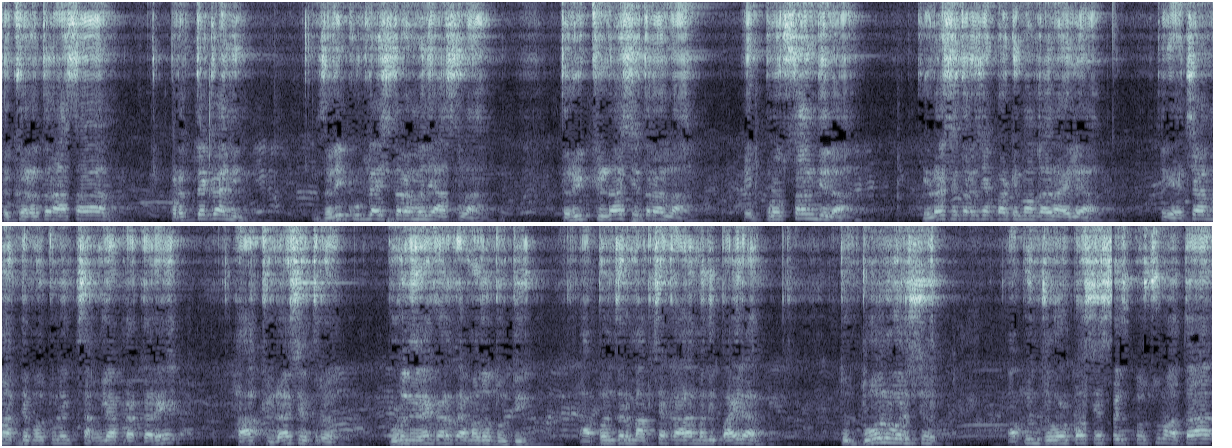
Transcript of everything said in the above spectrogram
तर खरं तर असा प्रत्येकाने जरी कुठल्या क्षेत्रामध्ये असला तरी क्रीडा क्षेत्राला एक प्रोत्साहन दिला क्रीडा क्षेत्राच्या पाठीमागा राहिल्या तर याच्या माध्यमातून एक चांगल्या प्रकारे हा क्रीडा क्षेत्र पुढे नेण्याकरता मदत होती. आपण जर मागच्या काळामध्ये पाहिला तर दोन वर्ष आपण जवळपासपासून आता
